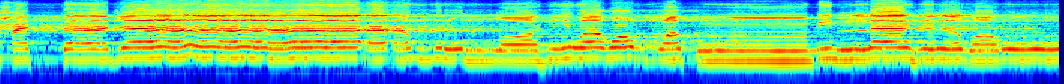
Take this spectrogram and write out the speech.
حتى جاء أمر الله وغركم بالله الغرور.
